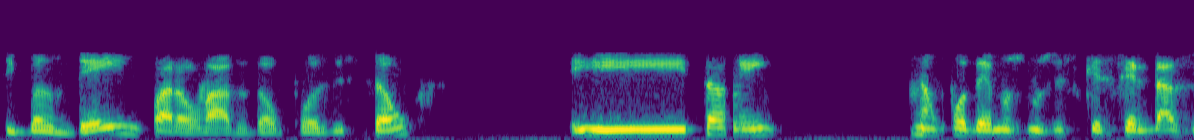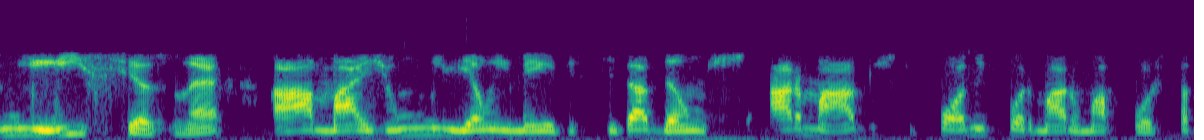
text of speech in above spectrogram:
se bandeiem para o lado da oposição, e também não podemos nos esquecer das milícias, né? Há mais de um milhão e meio de cidadãos armados que podem formar uma força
